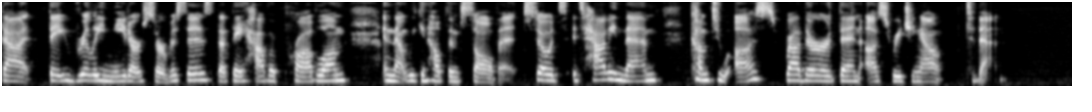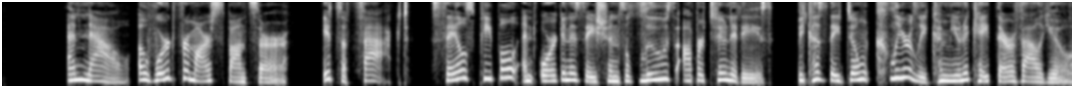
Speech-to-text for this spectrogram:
that they really need our services, that they have a problem and that we can help them solve it. So it's, it's having them come to us rather than us reaching out to them. And now, a word from our sponsor. It's a fact. Salespeople and organizations lose opportunities because they don't clearly communicate their value.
